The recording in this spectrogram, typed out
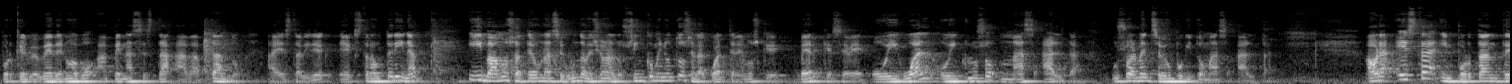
porque el bebé de nuevo apenas se está adaptando a esta vida extrauterina. Y vamos a tener una segunda mención a los cinco minutos en la cual tenemos que ver que se ve o igual o incluso más alta. Usualmente se ve un poquito más alta. Ahora, esta importante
